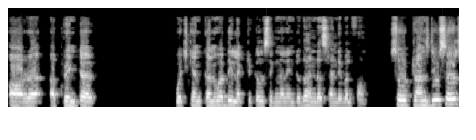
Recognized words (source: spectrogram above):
or a, printer which can convert the electrical signal into the understandable form. So transducers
